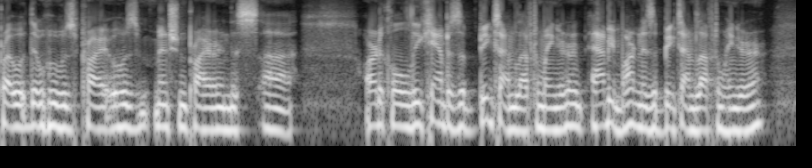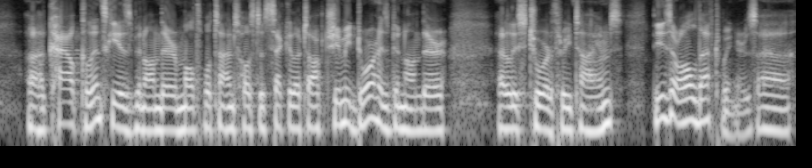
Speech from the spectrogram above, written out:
who was prior, who was mentioned prior in this uh, article. Lee Camp is a big time left winger. Abby Martin is a big time left winger. Uh, Kyle Kulinski has been on there multiple times, host of Secular Talk. Jimmy Dore has been on there at least two or three times. These are all left wingers. Uh,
